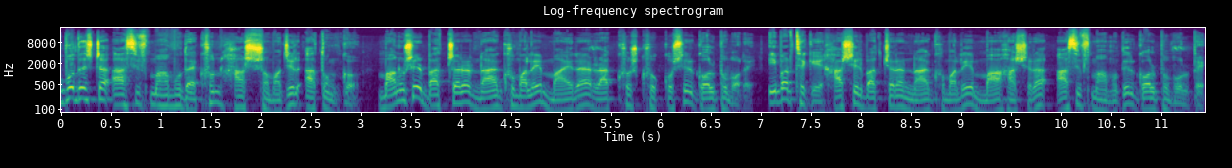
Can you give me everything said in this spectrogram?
উপদেষ্টা আসিফ মাহমুদ এখন হাঁস সমাজের আতঙ্ক। মানুষের বাচ্চারা না ঘুমালে মায়েরা রাক্ষস খোকসের গল্প বলে। এবার থেকে হাঁসের বাচ্চারা না ঘুমালে মা হাঁসেরা আসিফ মাহমুদের গল্প বলবে।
